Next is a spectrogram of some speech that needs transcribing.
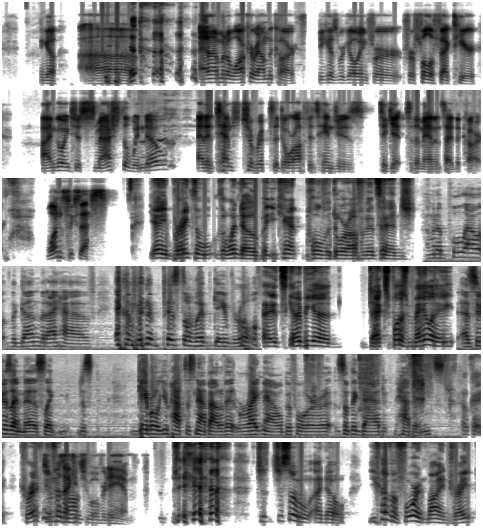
and go. Uh, and I'm gonna walk around the car because we're going for for full effect here. I'm going to smash the window and attempt to rip the door off its hinges to get to the man inside the car. One success. yeah, you break the the window, but you can't pull the door off of its hinge. I'm gonna pull out the gun that I have and I'm gonna pistol whip Gabriel. Uh, It's gonna be a Dex plus melee. As soon as I miss, like just Gabriel, you have to snap out of it right now before something bad happens. Okay, correct As me soon if as I'm I wrong. get you over to him. just just so I know, you have a four in mind, right?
